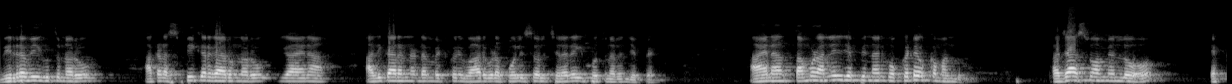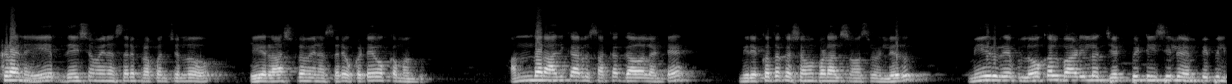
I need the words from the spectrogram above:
విర్రవీగుతున్నారు. అక్కడ స్పీకర్ గారు ఉన్నారు. ఇక ఆయన అధికారాన్ని అడ్డం పెట్టుకుని వారు కూడా పోలీసు వాళ్ళు చెలరేగిపోతున్నారని చెప్పాడు. ఆయన తమ్ముడు అనిల్ చెప్పిన దానికి ఒక్కటే ఒక్క మందు. ప్రజాస్వామ్యంలో ఎక్కడైనా ఏ దేశమైనా సరే ప్రపంచంలో ఏ రాష్ట్రమైనా సరే ఒకటే ఒక్క మందు. అందరు అధికారులు చక్కగా కావాలంటే మీరు ఎక్కువ శ్రమ పడాల్సిన అవసరం లేదు. మీరు రేపు లోకల్ బాడీలో జెడ్పీటీసీలు ఎంపీపీలు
